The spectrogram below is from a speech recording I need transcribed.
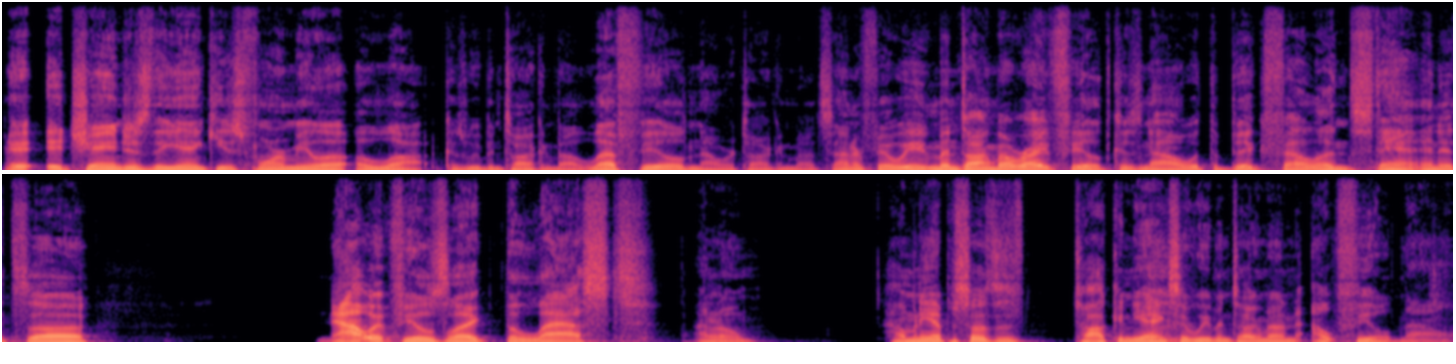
it, it changes the Yankees formula a lot because we've been talking about left field, now we're talking about center field. We've even been talking about right field because now with the big fella and Stanton, it's uh now it feels like the last I don't know how many episodes of Talking Yanks have we been talking about an outfield now?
